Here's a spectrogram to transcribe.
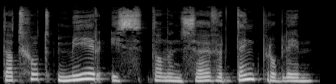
dat God meer is dan een zuiver denkprobleem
